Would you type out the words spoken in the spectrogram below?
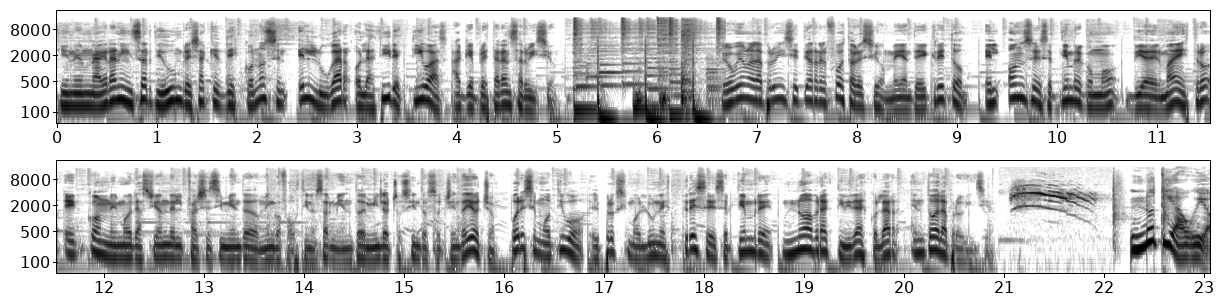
tienen una gran incertidumbre ya que desconocen el lugar o las directivas a que prestarán servicio. El gobierno de la provincia de Tierra del Fuego estableció, mediante decreto, el 11 de septiembre como Día del Maestro en conmemoración del fallecimiento de Domingo Faustino Sarmiento en 1888. Por ese motivo, el próximo lunes 13 de septiembre no habrá actividad escolar en toda la provincia. Noti Audio.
